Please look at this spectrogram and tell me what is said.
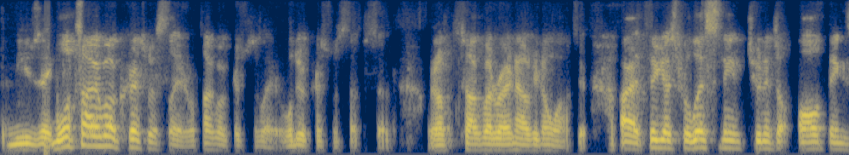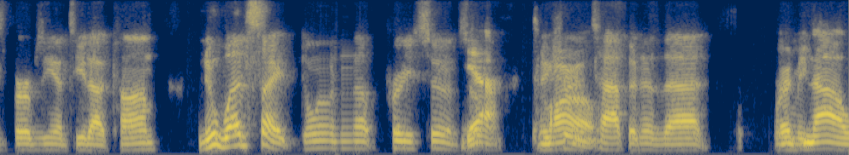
the music. We'll talk about Christmas later. We'll talk about Christmas later. We'll do a Christmas episode. We don't have to talk about it right now if you don't want to. All right, thank you guys for listening. Tune into allthingsburbsent.com. New website going up pretty soon. So yeah, make tomorrow. sure to tap into that. We're now,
